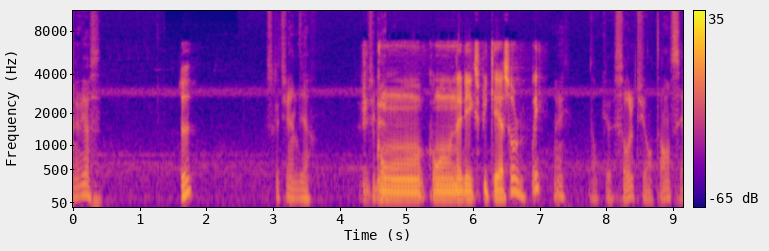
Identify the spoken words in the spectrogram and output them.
Elios Deux ce que tu viens de dire. Qu'on qu'on allait expliquer à Saul Oui. Donc, euh, Saul, tu entends ces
